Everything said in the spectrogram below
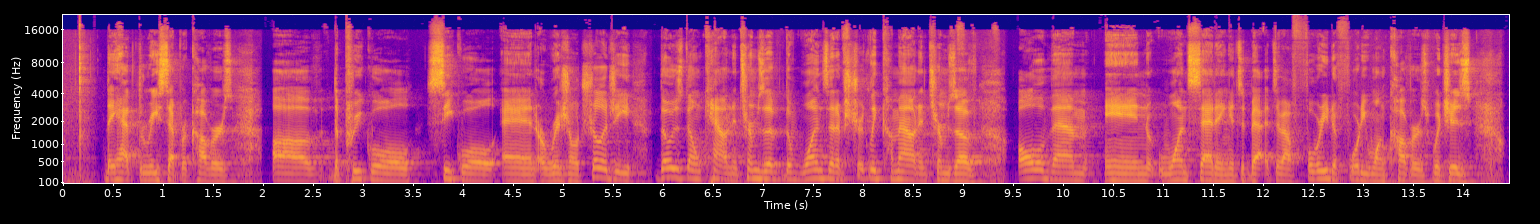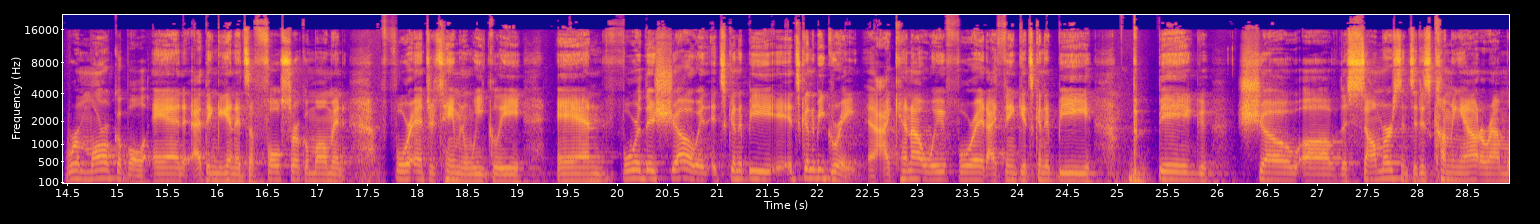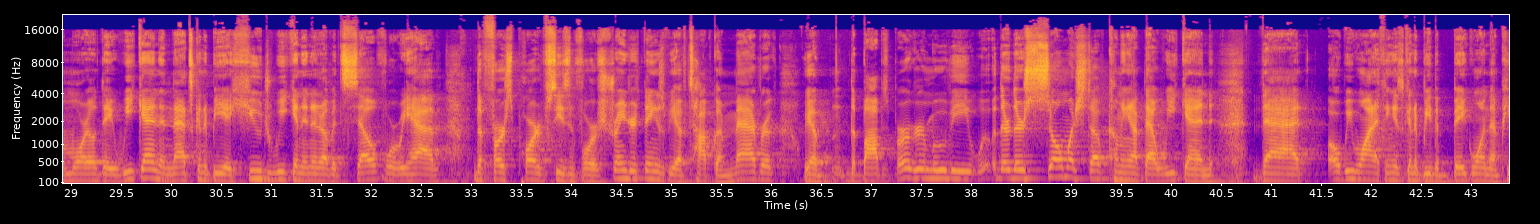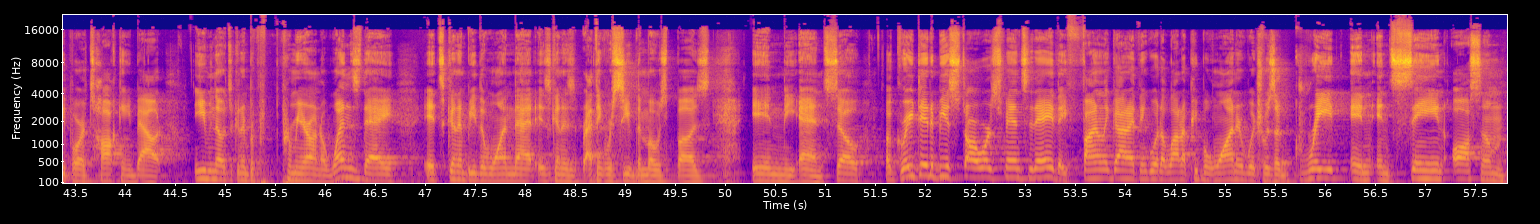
they had three separate covers of the prequel, sequel, and original trilogy. Those don't count in terms of the ones that have strictly come out in terms of all of them in one setting. It's about it's about 40 to 41 covers, which is remarkable. And I think again, it's a full circle moment for Entertainment Weekly and for this show. It, it's gonna be it's gonna be great. I cannot wait for it. I think it's gonna be the big show of the summer since it is coming out around Memorial Day weekend, and that's going to be a huge weekend in and of itself where we have the first part of season four of Stranger Things. We have Top Gun Maverick. We have the Bob's Burger movie. There, there's so much stuff coming out that weekend that Obi Wan, I think, is going to be the big one that people are talking about. Even though it's going to premiere on a Wednesday, it's going to be the one that is going to, I think, receive the most buzz in the end. So, a great day to be a Star Wars fan today. They finally got, I think, what a lot of people wanted, which was a great and insane, awesome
